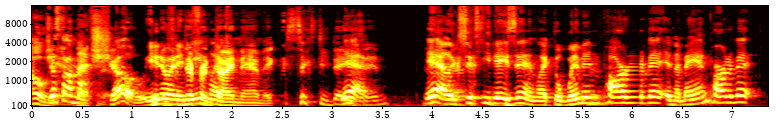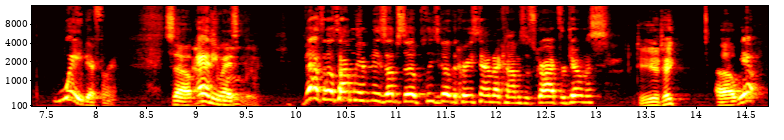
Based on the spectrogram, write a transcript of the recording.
Oh, just yeah, on that show, you know what I mean? different Like, dynamic. Sixty days Yeah. in. yeah, like sixty days in, like the women mm-hmm. part of it and the man part of it, way different. So, anyways, Absolutely. that's all the time we have for today's episode. Please go to thecrazytown.com, and subscribe for Jonas. Do you take? Uh, we out.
